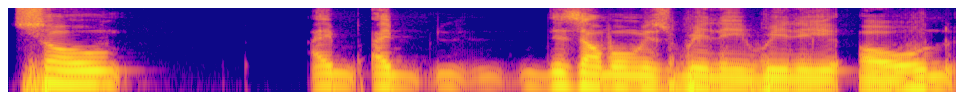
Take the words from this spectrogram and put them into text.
so I I this album is really really old.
